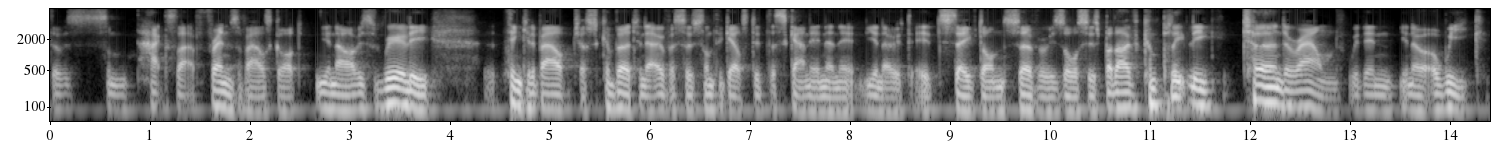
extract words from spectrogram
there was some hacks that friends of ours got. You know, I was really thinking about just converting it over so something else did the scanning and it, you know, it, it saved on server resources. But I've completely turned around within, you know, a week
